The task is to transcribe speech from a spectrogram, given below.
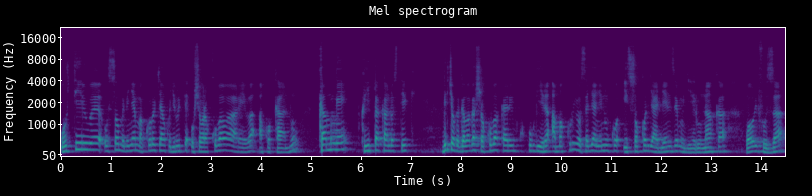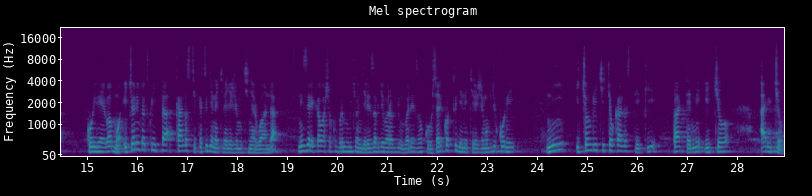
utiriwe usoma ibinyamakuru cyangwa kugira ute ushobora kuba wareba ako kantu kamwe twita candlestick bityo kakaba gashobora kuba kari kukubwira amakuru yose ajyanye n'uko isoko ryagenze mu gihe runaka waba wifuza kurirebamo icyo ni cyo twita candlestick tugenekereje mu kinyarwanda. Nizere ko abasha kumva ururimi rw'icyongereza byo barabyumva neza kurusha ariko tugenekereje mu by'ukuri ni icyo ngiki cyo candlestick pattern icyo ari cyo.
